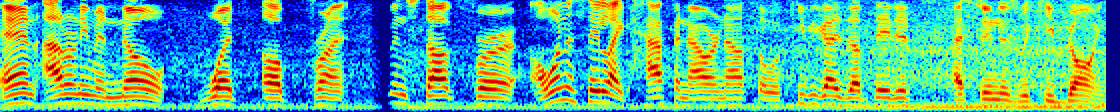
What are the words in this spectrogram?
and I don't even know what's up front. Been stopped for, I wanna say like half an hour now, so we'll keep you guys updated as soon as we keep going.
